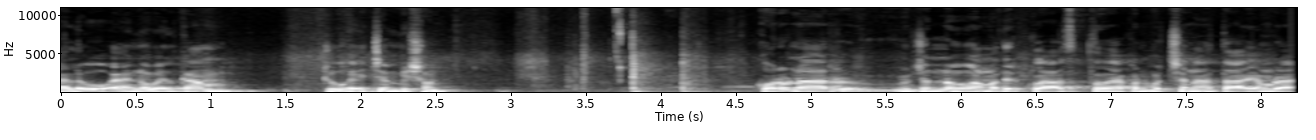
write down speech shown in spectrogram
Hello and welcome to H M mission করোনার জন্য আমাদের ক্লাস তো এখন হচ্ছে না, তাই আমরা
